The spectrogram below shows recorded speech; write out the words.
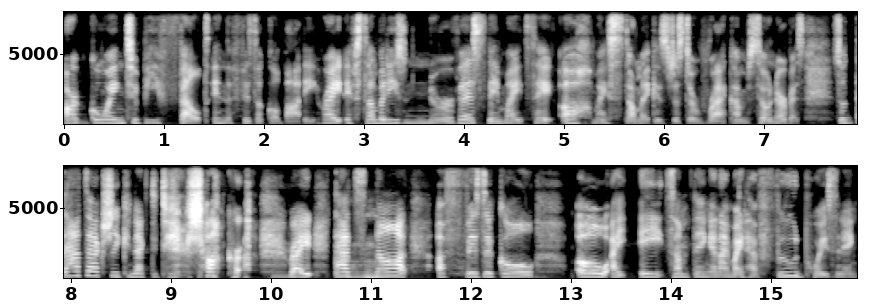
are going to be felt in the physical body, right? If somebody's nervous, they might say, Oh, my stomach is just a wreck. I'm so nervous. So that's actually connected to your chakra, mm. right? That's mm-hmm. not a physical, oh, I ate something and I might have food poisoning.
